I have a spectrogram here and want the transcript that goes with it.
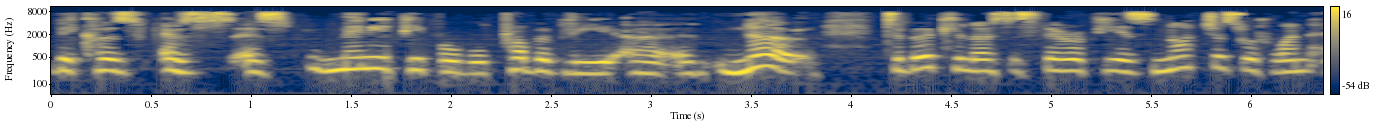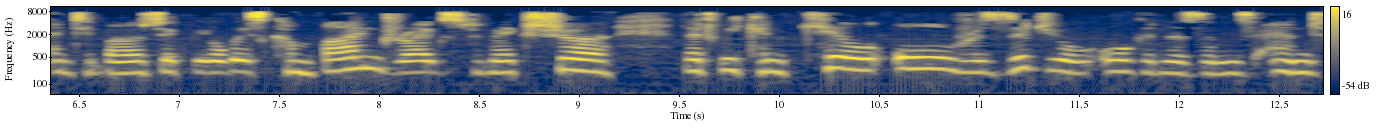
because as, as many people will probably uh, know, tuberculosis therapy is not just with one antibiotic. We always combine drugs to make sure that we can kill all residual organisms and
